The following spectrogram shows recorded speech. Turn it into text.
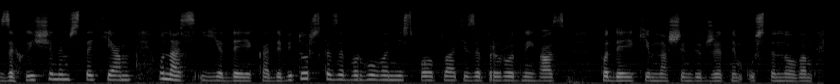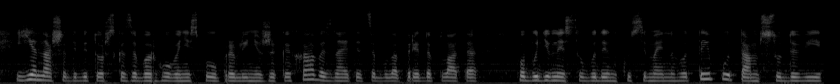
захищеним статтям. У нас є деяка дебіторська заборгованість по оплаті за природний газ по деяким нашим бюджетним установам. Є наша дебіторська заборгованість по управлінню ЖКХ. Ви знаєте, це була передоплата по будівництву будинку сімейного типу, там судові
